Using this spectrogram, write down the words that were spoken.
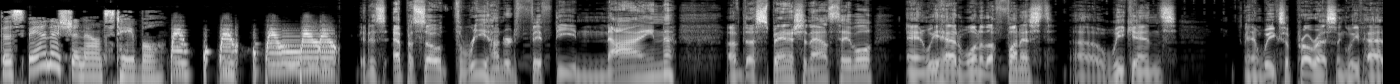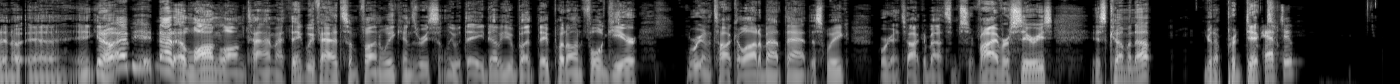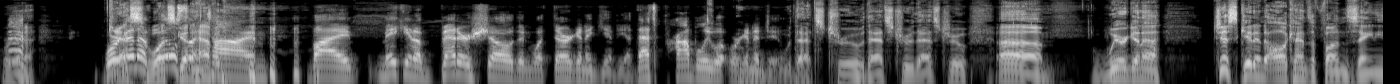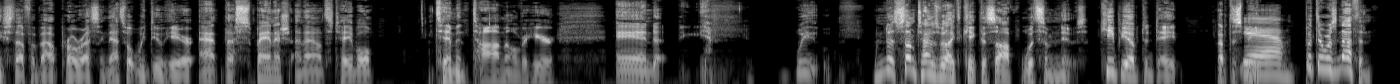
The Spanish announce table. It is episode 359 of the Spanish announce table, and we had one of the funnest uh, weekends and weeks of pro wrestling we've had in, a, uh, in, you know I mean, not a long long time. I think we've had some fun weekends recently with aew but they put on full gear. We're going to talk a lot about that this week. We're going to talk about some survivor series is coming up. I'm going to predict have to? We're going to we're guess gonna what's fill going to some happen time by making a better show than what they're gonna give you. That's probably what we're gonna do. Ooh, that's true that's true that's true um we're gonna just get into all kinds of fun, zany stuff about pro wrestling. That's what we do here at the Spanish announce table. Tim and Tom over here. And we sometimes we like to kick this off with some news. Keep you up to date, up to speed. Yeah, But there was nothing.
